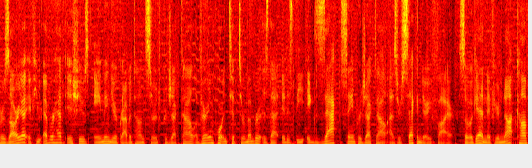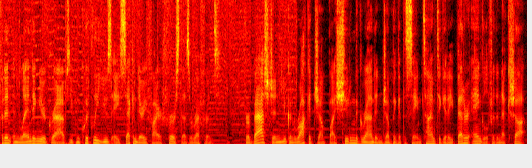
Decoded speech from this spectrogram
For Zarya, if you ever have issues aiming your Graviton Surge projectile, a very important tip to remember is that it is the exact same projectile as your secondary fire. So again, if you're not confident in landing your grabs, you can quickly use a secondary fire first as a reference. For Bastion, you can rocket jump by shooting the ground and jumping at the same time to get a better angle for the next shot.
